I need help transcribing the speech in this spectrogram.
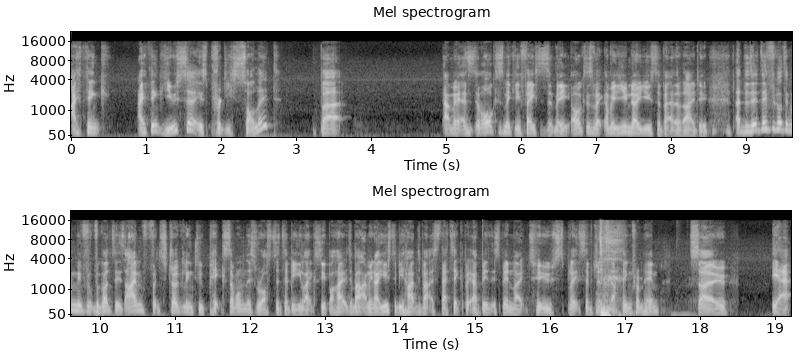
I think I think Yusa is pretty solid, but I mean, Aux is making faces at me. Aux is making, I mean, you know Yusa better than I do. Uh, the, the difficult thing with me for, for Gods is I'm struggling to pick someone on this roster to be like super hyped about. I mean, I used to be hyped about aesthetic, but I've been, it's been like two splits of just nothing from him. So yeah,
